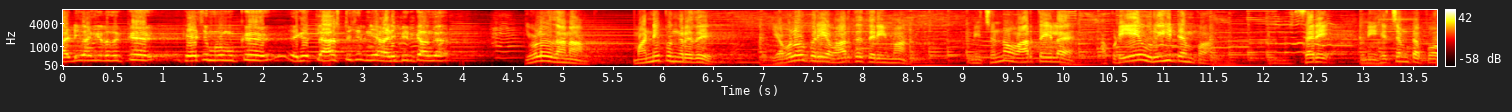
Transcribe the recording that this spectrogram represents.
அடி வாங்கிறதுக்கு கேசி முழுமுக்கு எங்க கிளாஸ் டீச்சர் நீ அனுப்பியிருக்காங்க. இவ்வளவுதானா? மன்னிப்புங்கிறது எவ்வளவு பெரிய வார்த்தை தெரியுமா? நீ சொன்ன வார்த்தையில அப்படியே உருகிட்டேன்பா சரி நீ ஹெச்எம்கிட்ட போ.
